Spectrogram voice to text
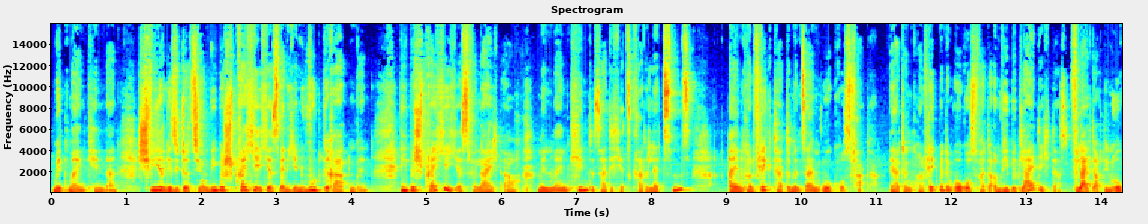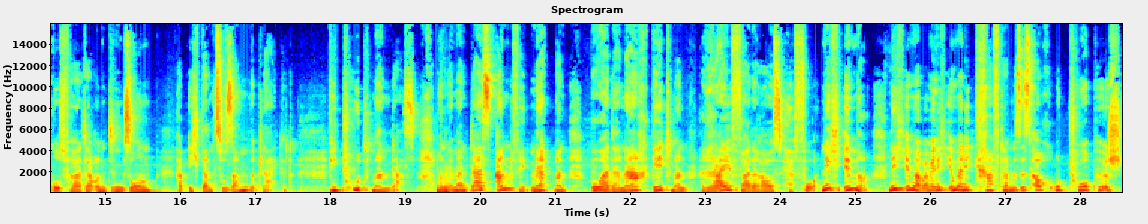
mit meinen Kindern. Schwierige Situation. Wie bespreche ich es, wenn ich in Wut geraten bin? Wie bespreche ich es vielleicht auch, wenn mein Kind, das hatte ich jetzt gerade letztens, einen Konflikt hatte mit seinem Urgroßvater. Er hatte einen Konflikt mit dem Urgroßvater und wie begleite ich das? Vielleicht auch den Urgroßvater und den Sohn habe ich dann zusammen begleitet. Wie tut man das? Und wenn man das anfängt, merkt man, boah, danach geht man reifer daraus hervor. Nicht immer, nicht immer, weil wir nicht immer die Kraft haben. Das ist auch utopisch.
